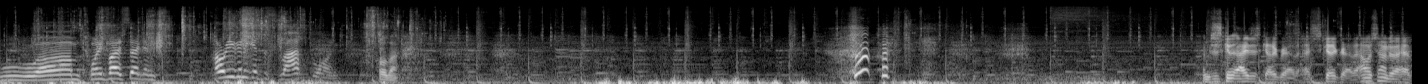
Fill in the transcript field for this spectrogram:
Ooh, um, 25 seconds. How are you gonna get this last one? Hold on. I'm just gonna, I just gotta grab it. I just gotta grab it. How much time do I have?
